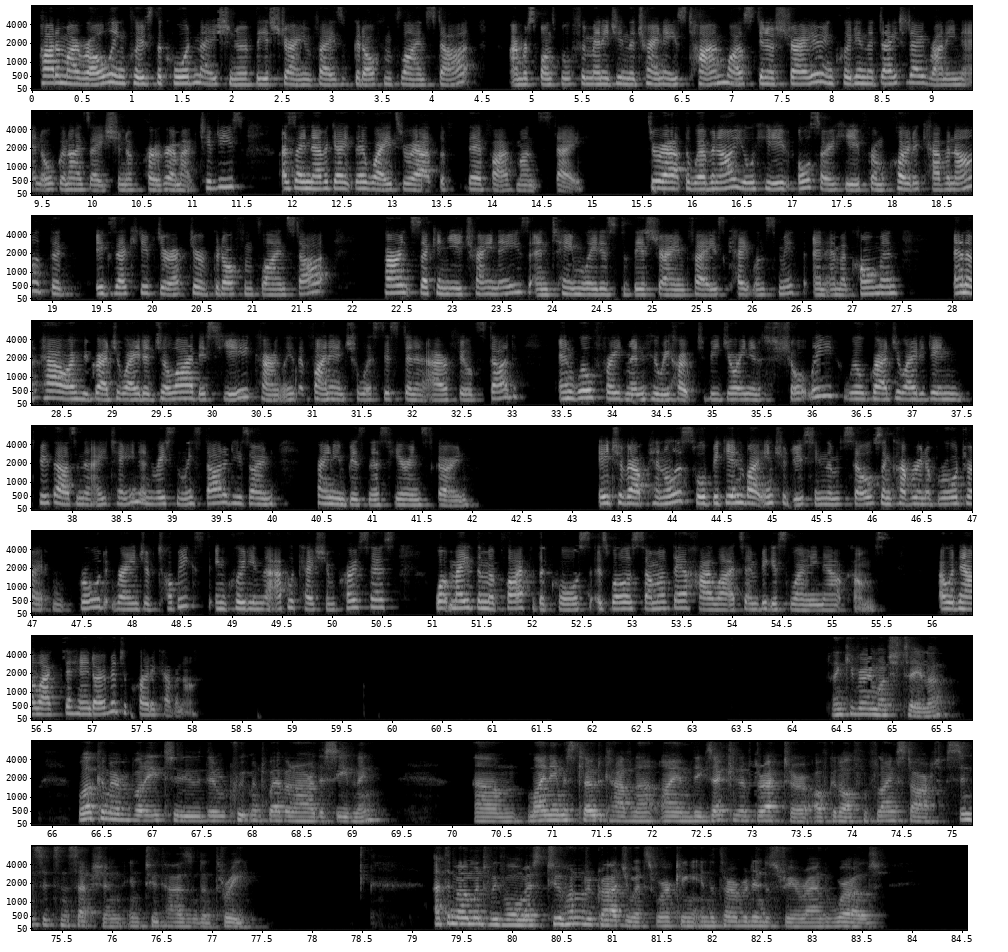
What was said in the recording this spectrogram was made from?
Part of my role includes the coordination of the Australian phase of Godolphin Flying Start. I'm responsible for managing the trainees' time whilst in Australia, including the day-to-day -day running and organisation of program activities as they navigate their way throughout the, their five-month stay. Throughout the webinar, you'll hear, also hear from Clodagh Kavanagh, the Executive Director of Godolphin Flying Start, Current second year trainees and team leaders of the Australian phase, Caitlin Smith and Emma Coleman, Anna Power, who graduated July this year, currently the financial assistant at Arrowfield Stud, and Will Friedman, who we hope to be joining us shortly. Will graduated in 2018 and recently started his own training business here in Scone. Each of our panellists will begin by introducing themselves and covering a broad, broad range of topics, including the application process, what made them apply for the course, as well as some of their highlights and biggest learning outcomes. I would now like to hand over to Clodagh Kavanagh. Thank you very much, Taylor. Welcome everybody to the recruitment webinar this evening. Um, my name is Clodagh Kavanagh. I am the Executive Director of Godolphin Flying Start since its inception in 2003. At the moment, we've almost 200 graduates working in the thoroughbred industry around the world,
